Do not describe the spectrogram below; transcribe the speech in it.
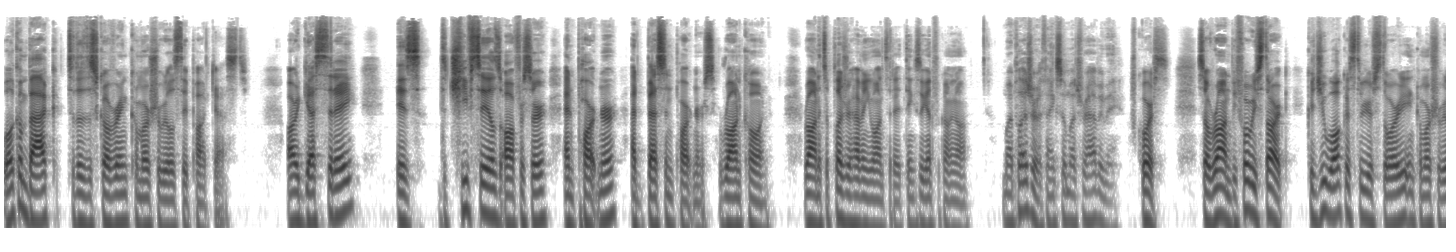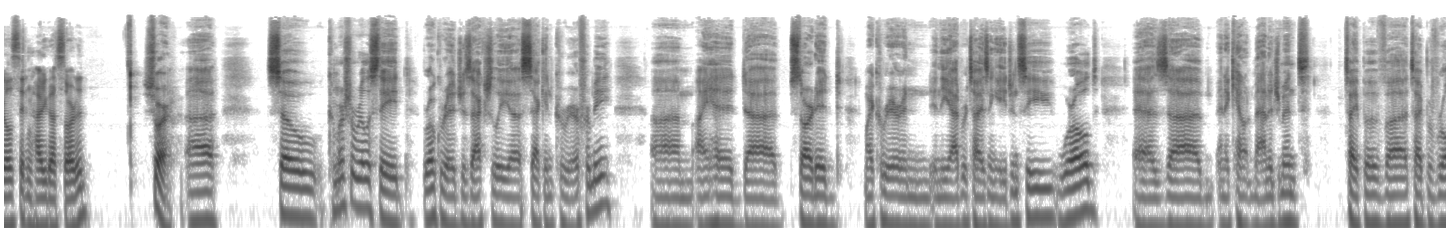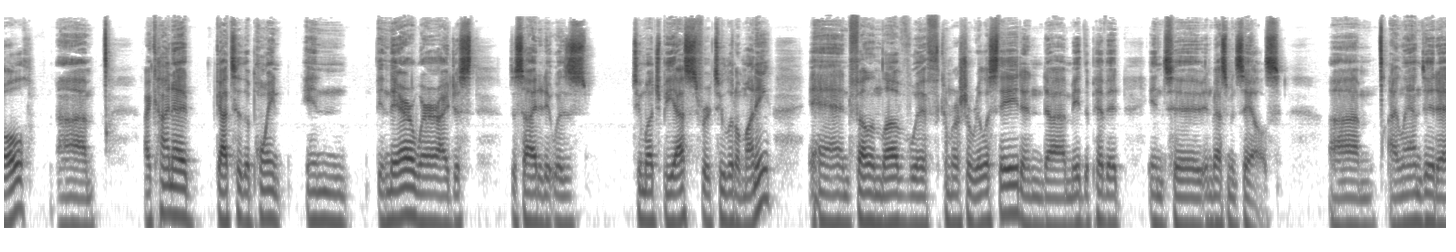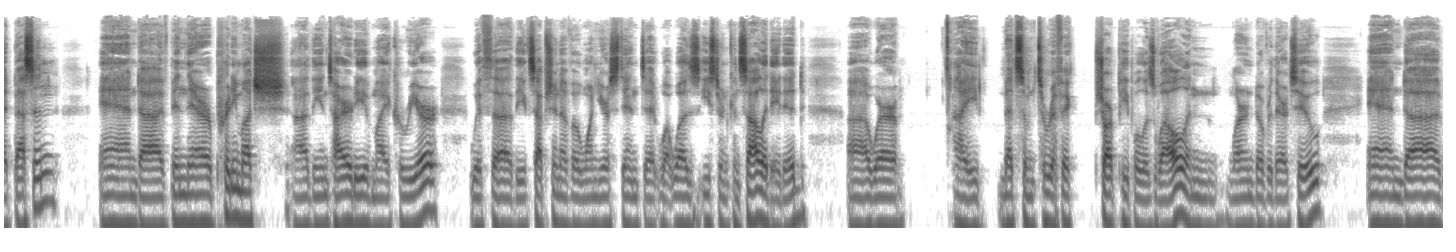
Welcome back to the Discovering Commercial Real Estate podcast. Our guest today is the Chief Sales Officer and Partner at Besen Partners, Ron Cohen. Ron, it's a pleasure having you on today. Thanks again for coming on. My pleasure. Thanks so much for having me. Of course. So, Ron, before we start, could you walk us through your story in commercial real estate and how you got started? Sure. Uh, so, commercial real estate brokerage is actually a second career for me. Um, I had uh, started my career in, in the advertising agency world as uh, an account management type of uh, type of role. Um, I kind of got to the point in in there where I just decided it was too much BS for too little money, and fell in love with commercial real estate and uh, made the pivot into investment sales. Um, I landed at Besen, and uh, I've been there pretty much uh, the entirety of my career, with uh, the exception of a one-year stint at what was Eastern Consolidated, uh, where I met some terrific, sharp people as well, and learned over there too. And uh,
